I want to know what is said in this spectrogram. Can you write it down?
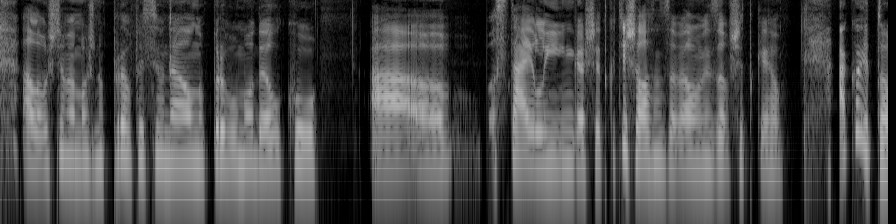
ale už to má možno profesionálnu prvú modelku a uh, styling a všetko. Tešila som sa veľmi zo všetkého. Ako je to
